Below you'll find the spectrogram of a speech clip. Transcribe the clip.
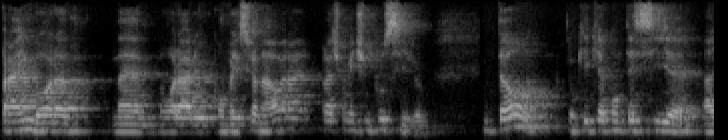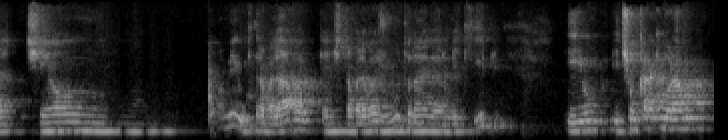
para ir embora né, no horário convencional era praticamente impossível. Então, o que que acontecia? Tinha um, um amigo que trabalhava, que a gente trabalhava junto, né, era uma equipe, e, um, e tinha um cara que morava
